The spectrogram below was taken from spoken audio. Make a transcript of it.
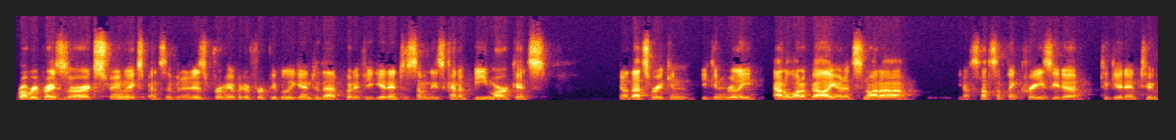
property prices are extremely expensive, and it is prohibitive for people to get into that. But if you get into some of these kind of B markets, you know that's where you can you can really add a lot of value, and it's not a you know it's not something crazy to to get into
